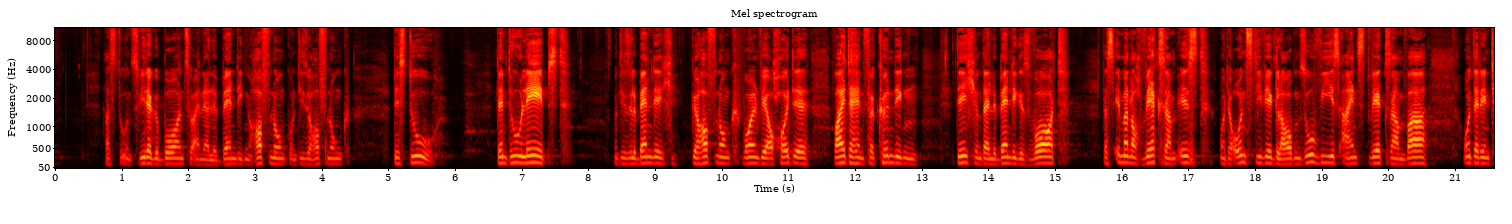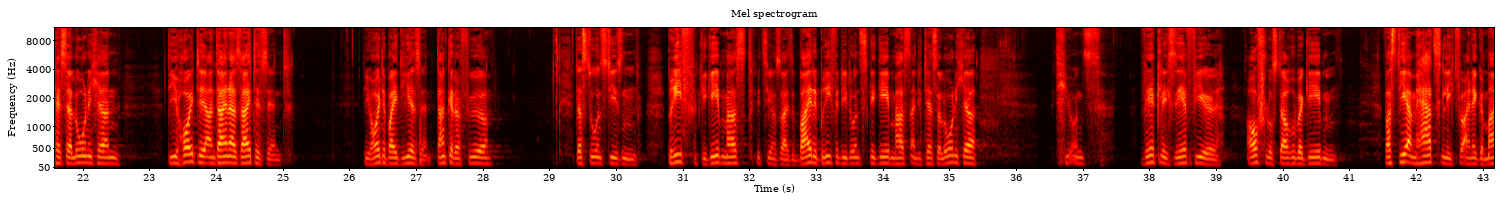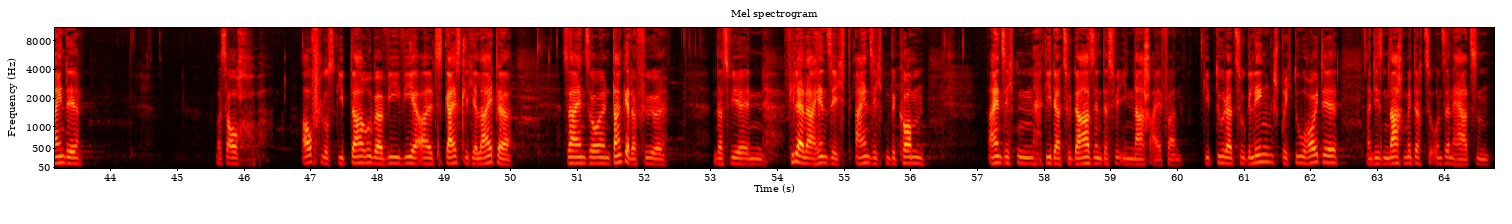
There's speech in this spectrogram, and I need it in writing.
Hast du uns wiedergeboren zu einer lebendigen Hoffnung und diese Hoffnung bist du, denn du lebst. Und diese lebendige Hoffnung wollen wir auch heute weiterhin verkündigen, dich und dein lebendiges Wort, das immer noch wirksam ist unter uns, die wir glauben, so wie es einst wirksam war unter den Thessalonichern, die heute an deiner Seite sind, die heute bei dir sind. Danke dafür, dass du uns diesen Brief gegeben hast, beziehungsweise beide Briefe, die du uns gegeben hast an die Thessalonicher, die uns wirklich sehr viel Aufschluss darüber geben, was dir am Herzen liegt für eine Gemeinde, was auch Aufschluss gibt darüber, wie wir als geistliche Leiter sein sollen. Danke dafür, dass wir in vielerlei Hinsicht Einsichten bekommen, Einsichten, die dazu da sind, dass wir ihnen nacheifern. Gib du dazu gelingen, sprich du heute an diesem Nachmittag zu unseren Herzen,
